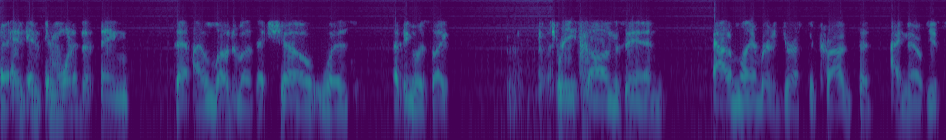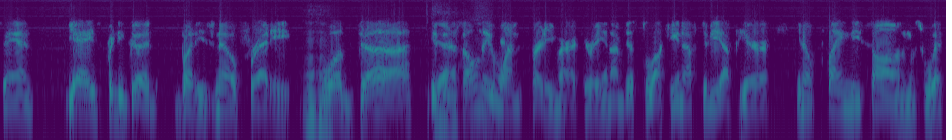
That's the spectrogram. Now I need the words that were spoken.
And, and and one of the things that I loved about that show was I think it was like three songs in, Adam Lambert addressed the crowd and said, "I know what you're saying." Yeah, he's pretty good, but he's no Freddie. Mhm. Well, duh. Yeah. There's only one Freddie Mercury, and I'm just lucky enough to be up here, you know, playing these songs with,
